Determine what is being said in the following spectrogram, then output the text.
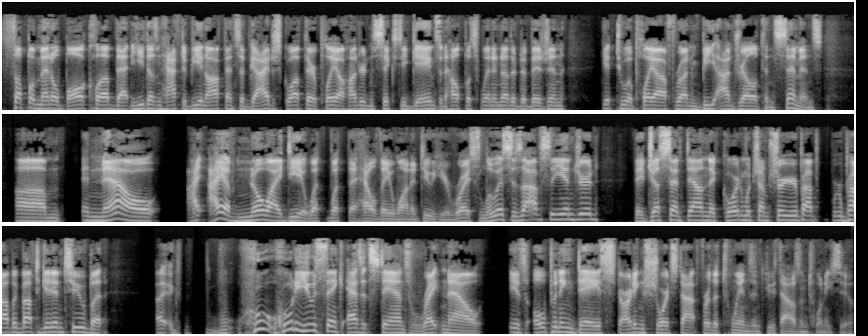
supplemental ball club that he doesn't have to be an offensive guy. Just go out there, play 160 games, and help us win another division, get to a playoff run, be Andrelton Simmons. Um, and now I, I have no idea what what the hell they want to do here. Royce Lewis is obviously injured. They just sent down Nick Gordon, which I'm sure you're we're probably about to get into, but uh, who who do you think, as it stands right now, is opening day starting shortstop for the Twins in 2022?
